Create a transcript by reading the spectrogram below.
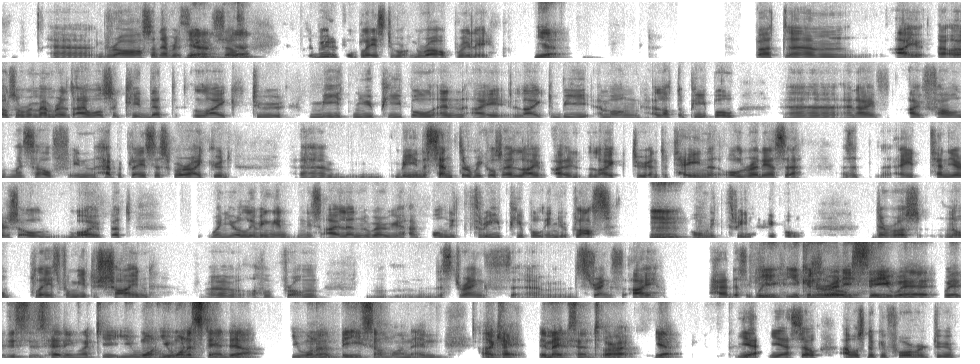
uh, grass and everything. Yeah, so yeah. it's a beautiful place to grow up, really. Yeah, but um, I, I also remember that I was a kid that liked to meet new people and I liked to be among a lot of people. Uh, and I I found myself in happy places where I could um, be in the center because I like I like to entertain already as a as a eight ten years old boy. But when you're living in this island where you have only three people in your class, mm. only three people, there was no place for me to shine uh, from the strength um, strength I had as a well, kid. You, you can so, already see where where this is heading. Like you you want you want to stand out. you want to be someone and okay it makes sense all right yeah yeah yeah so i was looking forward to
